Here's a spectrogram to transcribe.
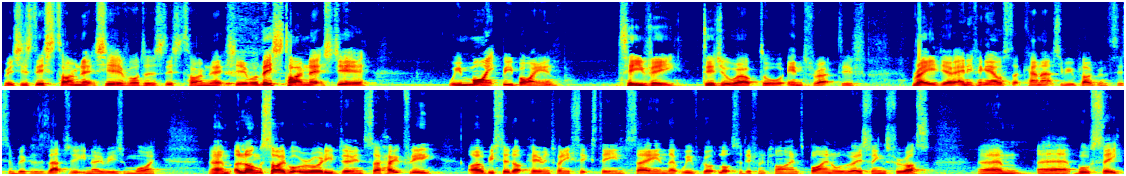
which is this time next year, Rodders, this time next year. Well, this time next year, we might be buying TV, digital outdoor, interactive, radio, anything else that can actually be plugged into the system because there's absolutely no reason why. Um, alongside what we're already doing. So hopefully I'll be stood up here in 2016 saying that we've got lots of different clients buying all of those things for us. Um, uh, we'll see.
